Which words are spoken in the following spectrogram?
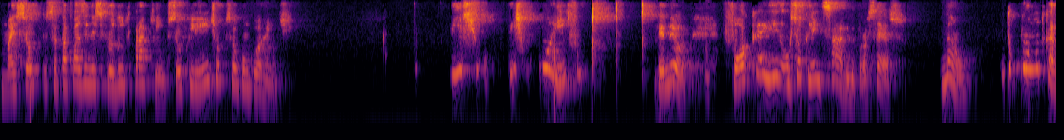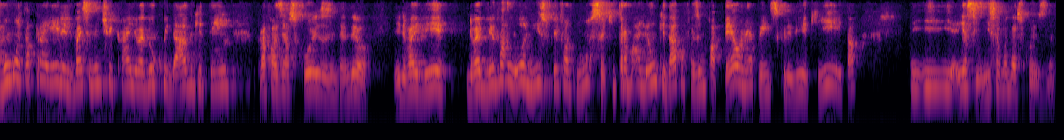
mas seu, você está fazendo esse produto para quem? Para o seu cliente ou para o seu concorrente? Deixa, deixa o concorrente, entendeu? Foca aí. O seu cliente sabe do processo? Não. Então pronto, cara, vamos botar para ele. Ele vai se identificar, ele vai ver o cuidado que tem para fazer as coisas, entendeu? Ele vai ver, ele vai ver valor nisso, porque ele fala, nossa, que trabalhão que dá para fazer um papel, né, para gente escrever aqui e tal. E, e, e, assim, isso é uma das coisas, né?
